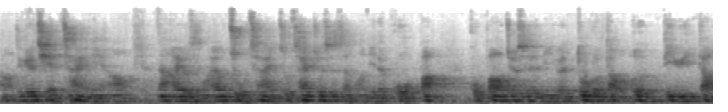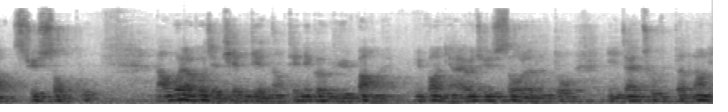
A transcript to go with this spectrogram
啊，这个前菜年哦。那还有什么？还有主菜，主菜就是什么？你的果报。果报就是你会堕落到恶地狱道去受苦，然后为了过节甜点哦，甜点个鱼报呢，鱼报你还会去受了很多，你在出等到你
